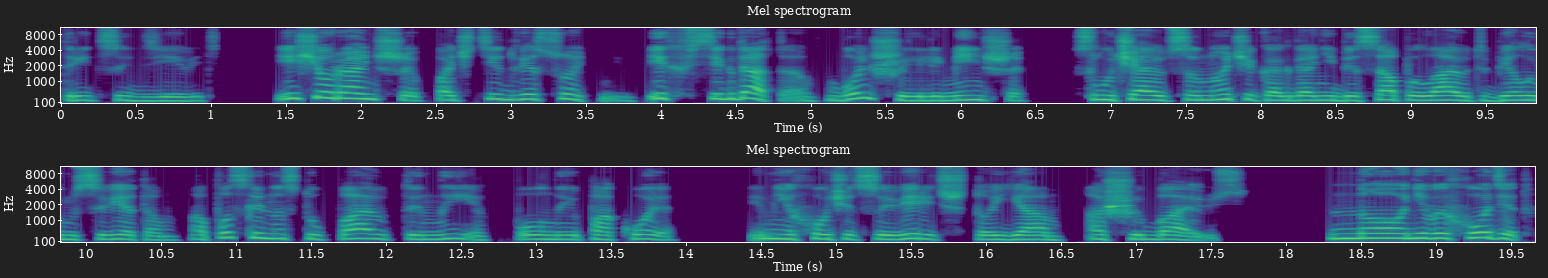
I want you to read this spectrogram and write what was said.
39. Еще раньше почти две сотни. Их всегда-то больше или меньше. Случаются ночи, когда небеса пылают белым светом, а после наступают иные, полные покоя. И мне хочется верить, что я ошибаюсь. Но не выходит.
